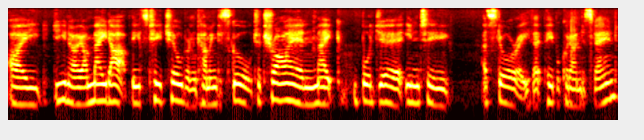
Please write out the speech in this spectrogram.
I, you know, I made up these two children coming to school to try and make Bourdieu into a story that people could understand.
